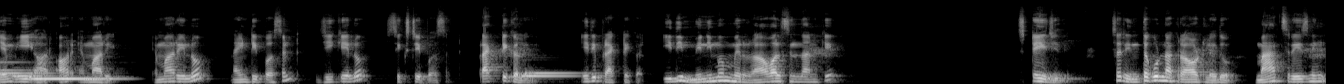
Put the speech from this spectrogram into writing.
ఎంఈఆర్ ఆర్ ఎంఆర్ఈ ఎంఆర్ఈలో నైంటీ పర్సెంట్ జీకేలో సిక్స్టీ పర్సెంట్. ప్రాక్టికల్ ఇది. ఇది ప్రాక్టికల్ ఇది మినిమం మీరు రావాల్సిన దానికి స్టేజ్ ఇది. సార్ ఇంత కూడా నాకు రావట్లేదు. మ్యాథ్స్ రీజనింగ్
